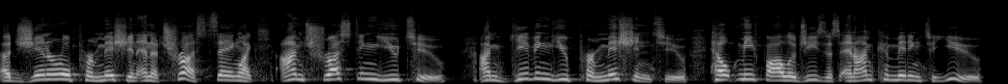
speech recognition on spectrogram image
a general permission and a trust saying, like, I'm trusting you too I'm giving you permission to help me follow Jesus, and I'm committing to you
